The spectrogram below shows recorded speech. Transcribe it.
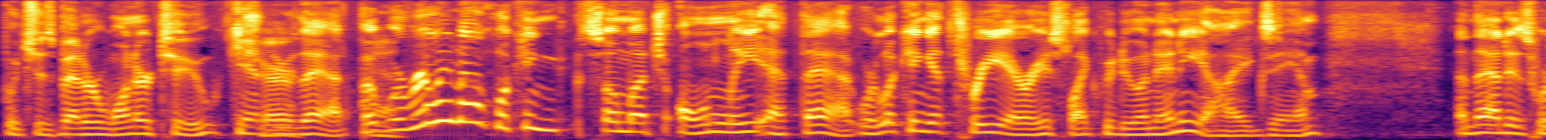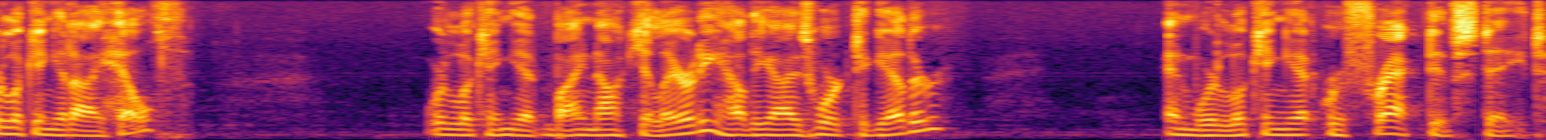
which is better, one or two. Can't Sure. do that. But Yeah. we're really not looking so much only at that. We're looking at three areas like we do in any eye exam. And that is we're looking at eye health, we're looking at binocularity, how the eyes work together, and we're looking at refractive state.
